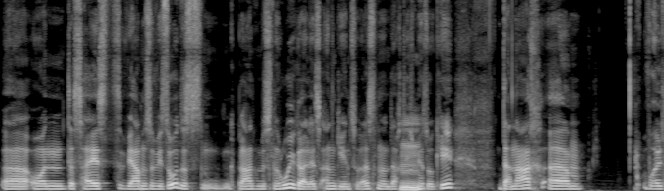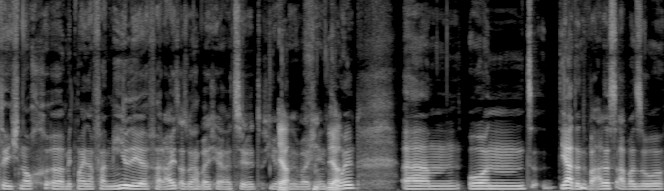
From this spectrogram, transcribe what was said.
äh, und das heißt, wir haben sowieso das geplant, ein bisschen ruhiger alles angehen zu lassen. Und dachte mhm. ich mir so, okay, danach ähm, wollte ich noch äh, mit meiner Familie verreisen, also habe ich ja erzählt, hier ja. war ich in Polen. Ja. Ähm, und ja, dann war das aber so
